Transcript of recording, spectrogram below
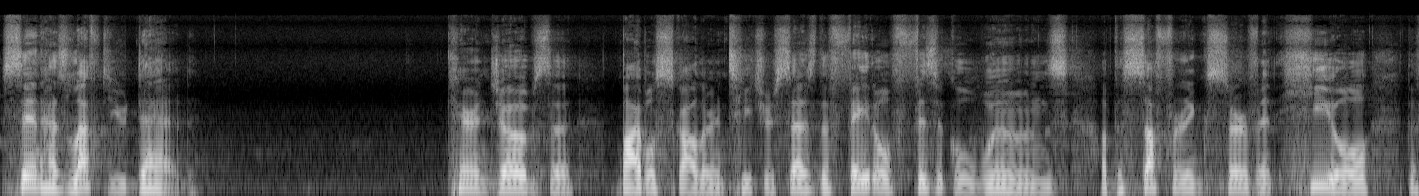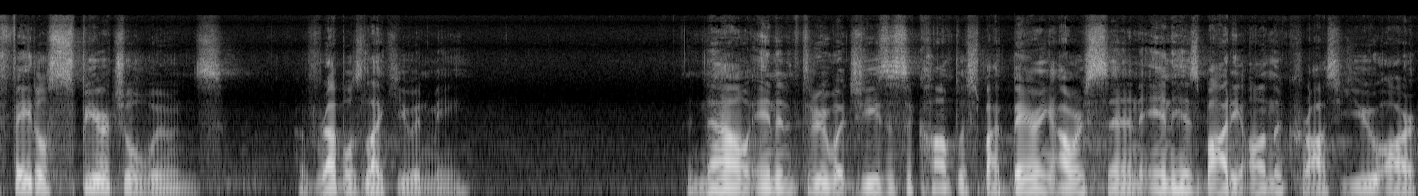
sin has left you dead. Karen Jobes, the Bible scholar and teacher, says the fatal physical wounds of the suffering servant heal the fatal spiritual wounds of rebels like you and me. And now, in and through what Jesus accomplished by bearing our sin in his body on the cross, you are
